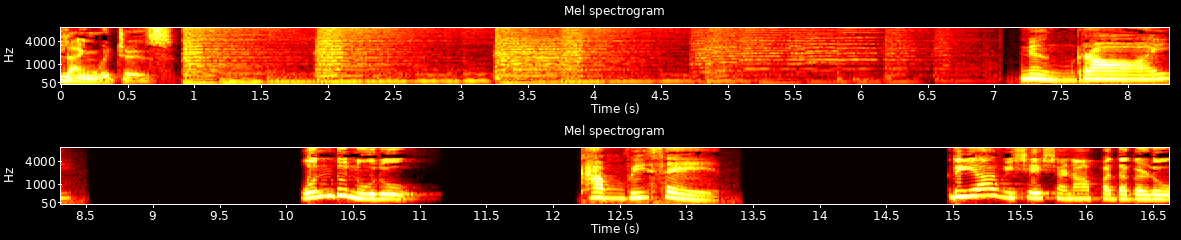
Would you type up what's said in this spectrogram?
languages. หนึ่งร้อย ಒಂದು ನೂರು คำวิเศษ ಕ್ರಿಯಾ ವಿಶೇಷಣ ಪದಗಳು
